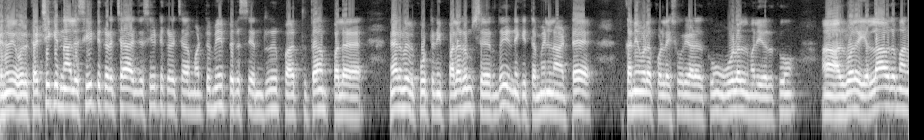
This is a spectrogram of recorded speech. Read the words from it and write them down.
எனவே ஒரு கட்சிக்கு நாலு சீட்டு கிடைச்சா அஞ்சு சீட்டு கிடைச்சா மட்டுமே பெருசு என்று பார்த்து தான் பல நேரங்களில் கூட்டணி பலரும் சேர்ந்து இன்னைக்கு தமிழ்நாட்டை கனிவள கொள்ளை சூறையாடலுக்கும் ஊழல் மலிவருக்கும் அதுபோல் எல்லா விதமான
